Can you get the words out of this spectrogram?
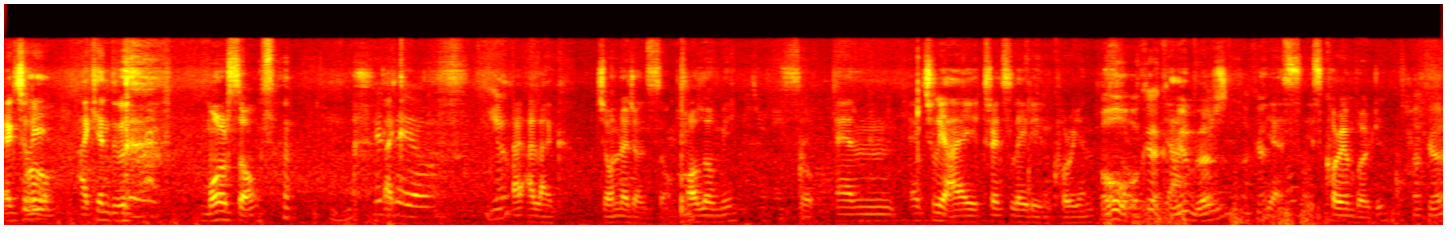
Actually, Wow. I can do more songs. 해주세요. Yeah. I, I like John Legend song, Follow Me. So and actually I translated in Korean. Oh, okay, Yeah. Korean version. Okay. Yes, it's Korean version. Okay.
